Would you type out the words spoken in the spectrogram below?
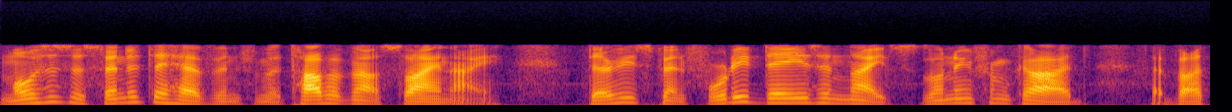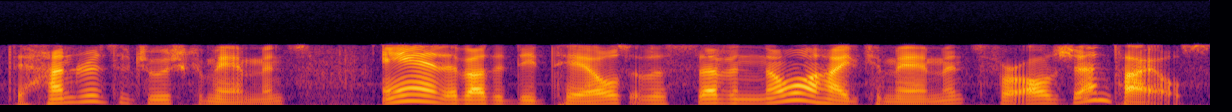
Moses ascended to heaven from the top of Mount Sinai. There he spent forty days and nights learning from God about the hundreds of Jewish commandments and about the details of the seven Noahide commandments for all Gentiles.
